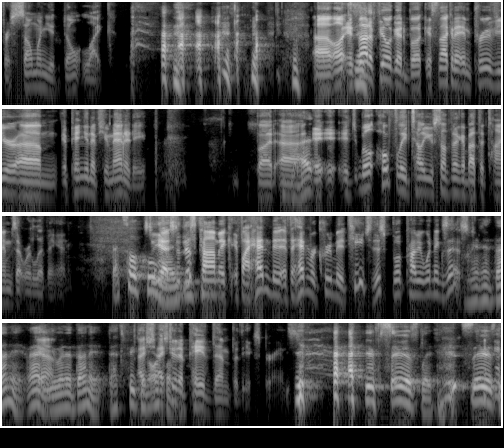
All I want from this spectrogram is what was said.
for someone you don't like. Uh, well, it's not a feel good book. It's not going to improve your um, opinion of humanity, but uh, it, it, it will hopefully tell you something about the times that we're living in. That's so cool. so yeah, man. so this comic, if I hadn't been, if they hadn't recruited me to teach, this book probably wouldn't exist. You wouldn't have done it, right? Yeah. You wouldn't have done it. That's freaking I, sh- I should have paid them for the experience. seriously, seriously.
